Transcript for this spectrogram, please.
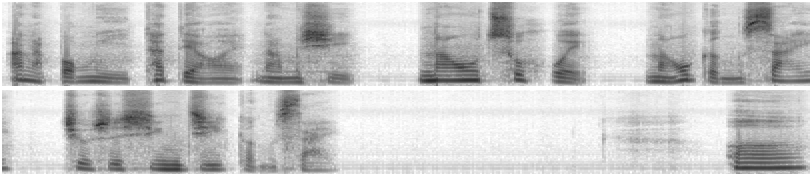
啊那崩伊塌掉诶，那么是脑出血、脑梗塞，就是心肌梗塞。呃，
